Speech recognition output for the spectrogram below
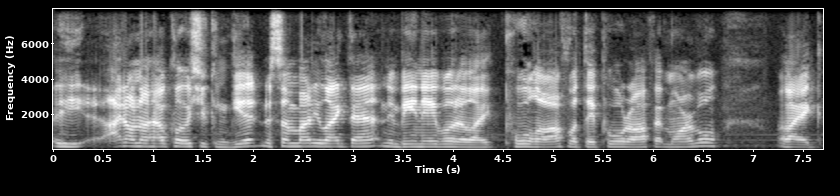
he, I don't know how close you can get to somebody like that and being able to like pull off what they pulled off at Marvel. Like,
